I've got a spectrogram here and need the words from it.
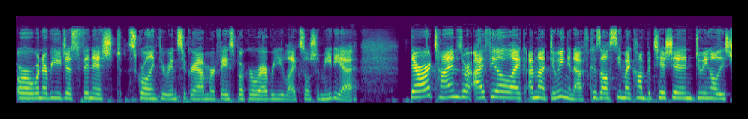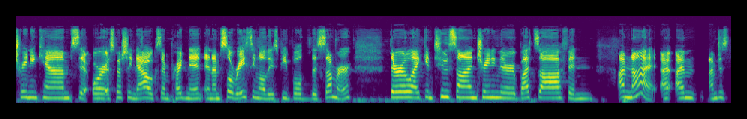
or whenever you just finished scrolling through instagram or facebook or wherever you like social media there are times where I feel like I'm not doing enough because I'll see my competition doing all these training camps, or especially now because I'm pregnant and I'm still racing all these people this summer. They're like in Tucson training their butts off, and I'm not. I, I'm I'm just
